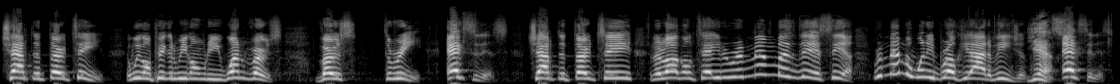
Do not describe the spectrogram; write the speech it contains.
chapter 13, and we're gonna pick it. We're gonna read one verse, verse three. Exodus chapter 13, and the Lord gonna tell you to remember this here. Remember when He broke you out of Egypt? Yes. Exodus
